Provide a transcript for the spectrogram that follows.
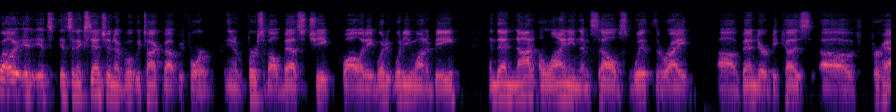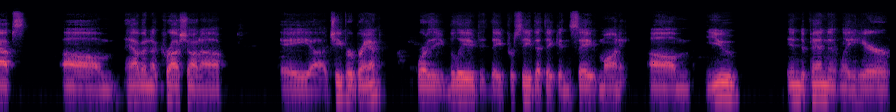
well it, it's it's an extension of what we talked about before you know first of all best cheap quality what what do you want to be and then not aligning themselves with the right uh, vendor because of perhaps um, having a crush on a a uh, cheaper brand where they believed they perceive that they can save money. Um, you independently here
